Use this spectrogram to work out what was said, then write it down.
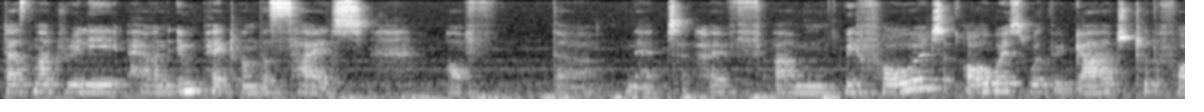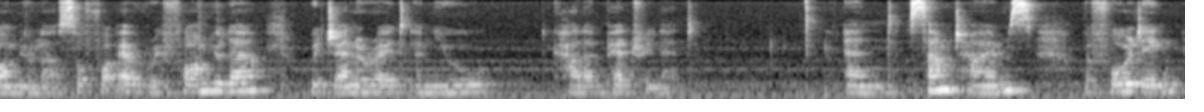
does not really have an impact on the size of the net. If um, we fold always with regard to the formula, so for every formula we generate a new colored Petri net. And sometimes the folding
